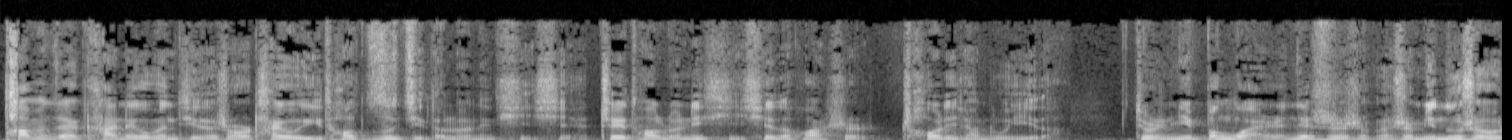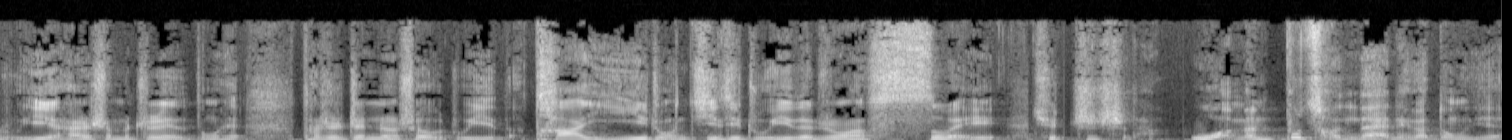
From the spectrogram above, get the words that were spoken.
他们在看这个问题的时候，他有一套自己的伦理体系，这套伦理体系的话是超理想主义的。就是你甭管人家是什么，是民族社会主义还是什么之类的东西，他是真正社会主义的。他以一种集体主义的这种思维去支持他。我们不存在这个东西，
